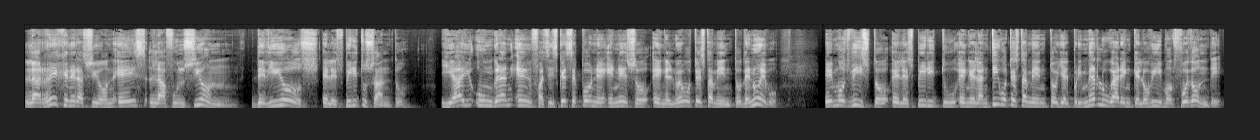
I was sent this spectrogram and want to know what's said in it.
La regeneración es la función de Dios, el Espíritu Santo, y hay un gran énfasis que se pone en eso en el Nuevo Testamento. De nuevo, Hemos visto el Espíritu en el Antiguo Testamento y el primer lugar en que lo vimos fue dónde?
